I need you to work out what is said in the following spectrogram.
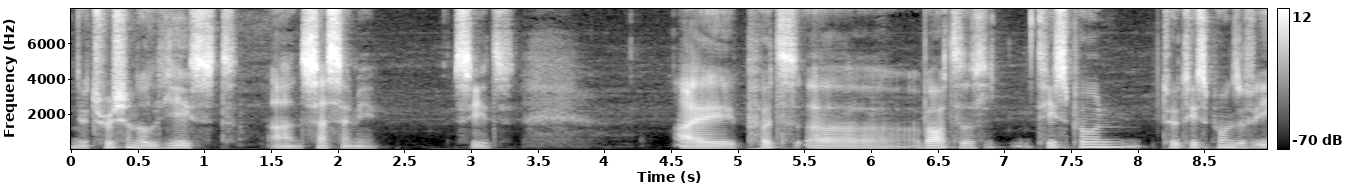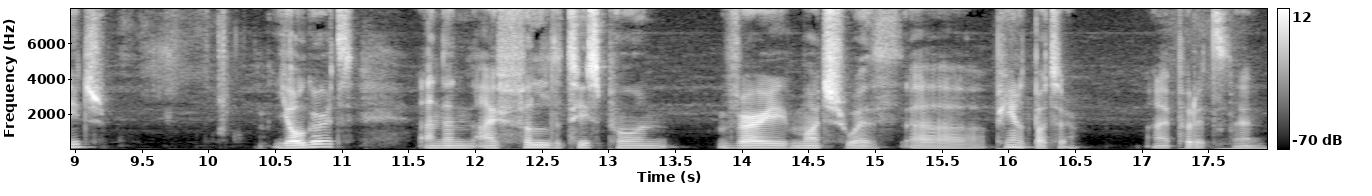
nutritional yeast and sesame seeds. I put uh, about a teaspoon, two teaspoons of each yogurt, and then I fill the teaspoon very much with uh, peanut butter. I put it in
